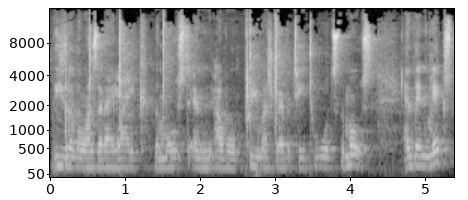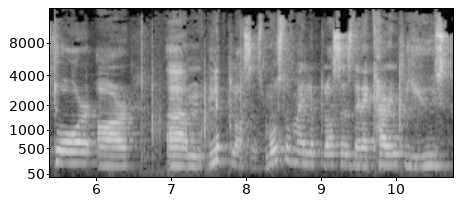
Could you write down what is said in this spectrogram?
these are the ones that I like the most and I will pretty much gravitate towards the most and then next door are um, lip glosses. Most of my lip glosses that I currently use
